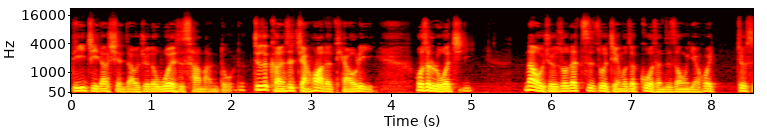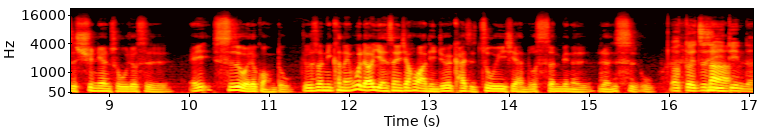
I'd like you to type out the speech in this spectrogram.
第一集到现在，我觉得我也是差蛮多的，就是可能是讲话的条理或是逻辑。那我觉得说在制作节目这过程之中，也会就是训练出就是诶思维的广度，就是说你可能为了要延伸一下话题，你就会开始注意一些很多身边的人事物。哦，对，这是一定的。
